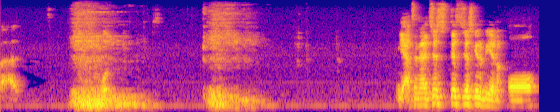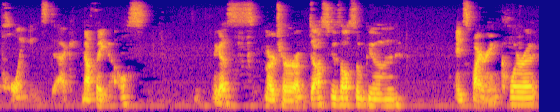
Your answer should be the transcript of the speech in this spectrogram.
that. Whoop. Yes, and it's just this is just going to be an all plains deck, nothing else. I guess Martyr of Dusk is also good. Inspiring Cleric.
